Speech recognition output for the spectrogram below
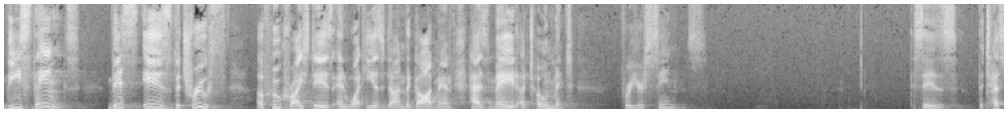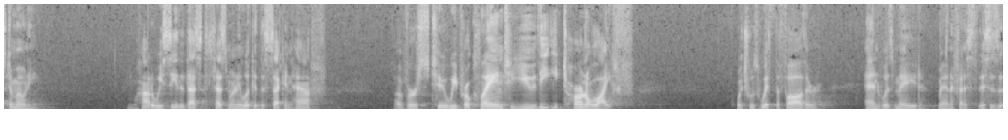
these things. This is the truth of who Christ is and what he has done. The God man has made atonement for your sins. This is the testimony. How do we see that that's the testimony? Look at the second half of verse 2, we proclaim to you the eternal life which was with the Father and was made manifest. This is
